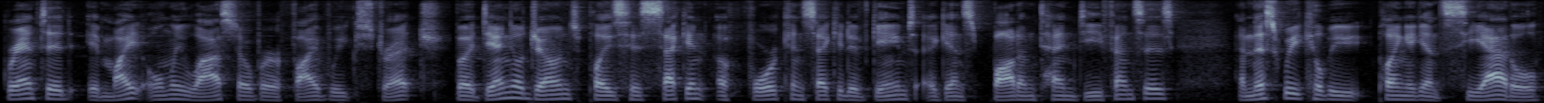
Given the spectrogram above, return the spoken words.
Granted, it might only last over a five week stretch, but Daniel Jones plays his second of four consecutive games against bottom 10 defenses, and this week he'll be playing against Seattle,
